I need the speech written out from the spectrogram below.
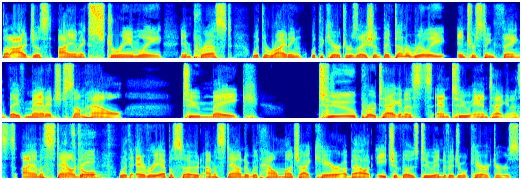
But I just I am extremely impressed with the writing, with the characterization. They've done a really interesting thing. They've managed somehow to make two protagonists and two antagonists. I am astounded cool. with every episode. I'm astounded with how much I care about each of those two individual characters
